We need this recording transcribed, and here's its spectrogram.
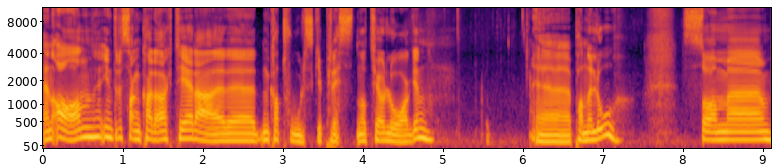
En annen interessant karakter er eh, den katolske presten og teologen eh, Panelo, som eh,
